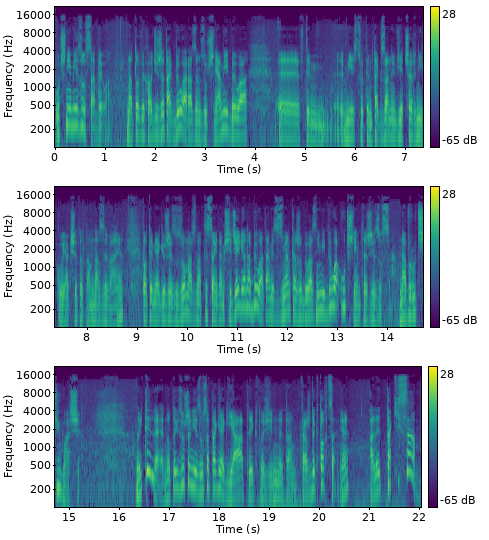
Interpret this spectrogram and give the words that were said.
Uczniem Jezusa była. Na to wychodzi, że tak, była razem z uczniami, była e, w tym e, miejscu, tym tak zwanym wieczerniku, jak się to tam nazywa, nie? Po tym, jak już Jezus umarł, zmartwychwstał i tam siedzieli, ona była, tam jest wzmianka, że była z nimi, była uczniem też Jezusa. Nawróciła się. No i tyle. No to jest uczeń Jezusa tak jak ja, ty, ktoś inny tam, każdy kto chce, nie? Ale taki sam.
